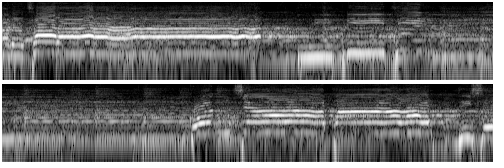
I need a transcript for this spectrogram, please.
ঘর ছাড়া তুই পৃথিবী কোন চাপায় দিশে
